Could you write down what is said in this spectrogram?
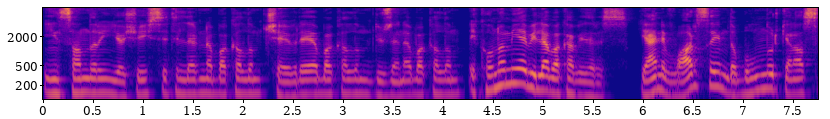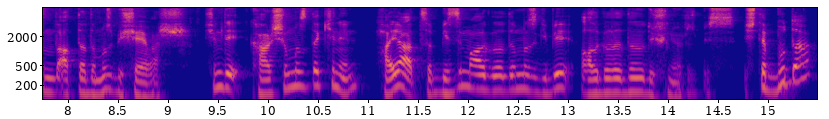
İnsanların yaşayış stillerine bakalım, çevreye bakalım, düzene bakalım, ekonomiye bile bakabiliriz. Yani varsayımda bulunurken aslında atladığımız bir şey var. Şimdi karşımızdakinin hayatı bizim algıladığımız gibi algıladığını düşünüyoruz biz. İşte bu da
